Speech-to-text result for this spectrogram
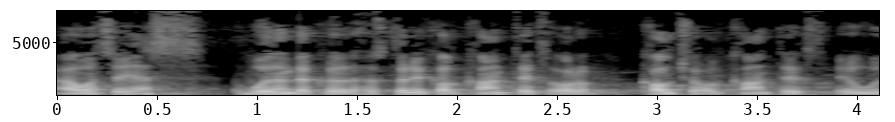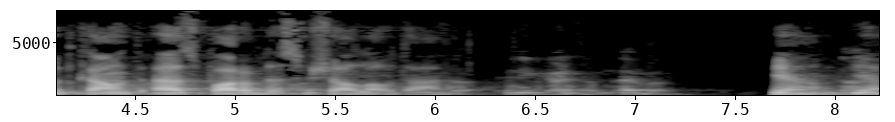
I would say yes. Within the historical context or cultural context, it would count as part of this, inshallah ta'ala. Any kind of neighbor? Yeah, yeah.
